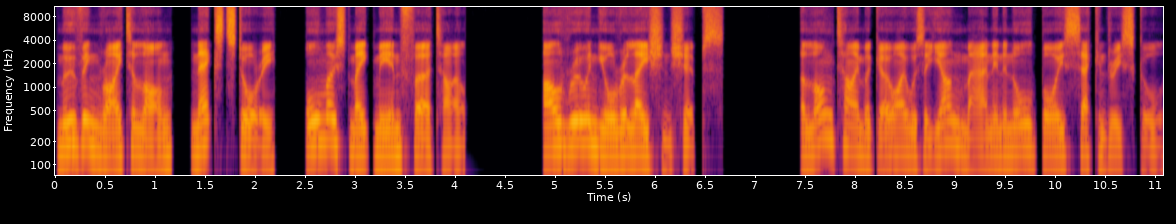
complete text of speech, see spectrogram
Moving right along, next story, almost make me infertile. I'll ruin your relationships. A long time ago, I was a young man in an all boys secondary school.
